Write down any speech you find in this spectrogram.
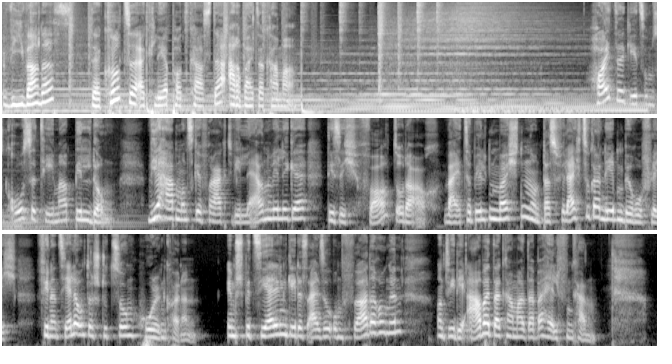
Wie war das? Der kurze Erklärpodcast der Arbeiterkammer. Heute geht es ums große Thema Bildung. Wir haben uns gefragt, wie Lernwillige, die sich fort- oder auch weiterbilden möchten und das vielleicht sogar nebenberuflich, finanzielle Unterstützung holen können. Im Speziellen geht es also um Förderungen und wie die Arbeiterkammer dabei helfen kann.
